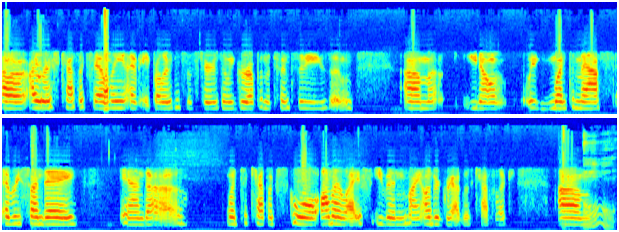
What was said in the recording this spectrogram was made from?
uh, Irish Catholic family. I have eight brothers and sisters, and we grew up in the Twin Cities. And um, you know, we went to mass every Sunday, and uh, went to Catholic school all my life. Even my undergrad was Catholic. Um, Oh,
